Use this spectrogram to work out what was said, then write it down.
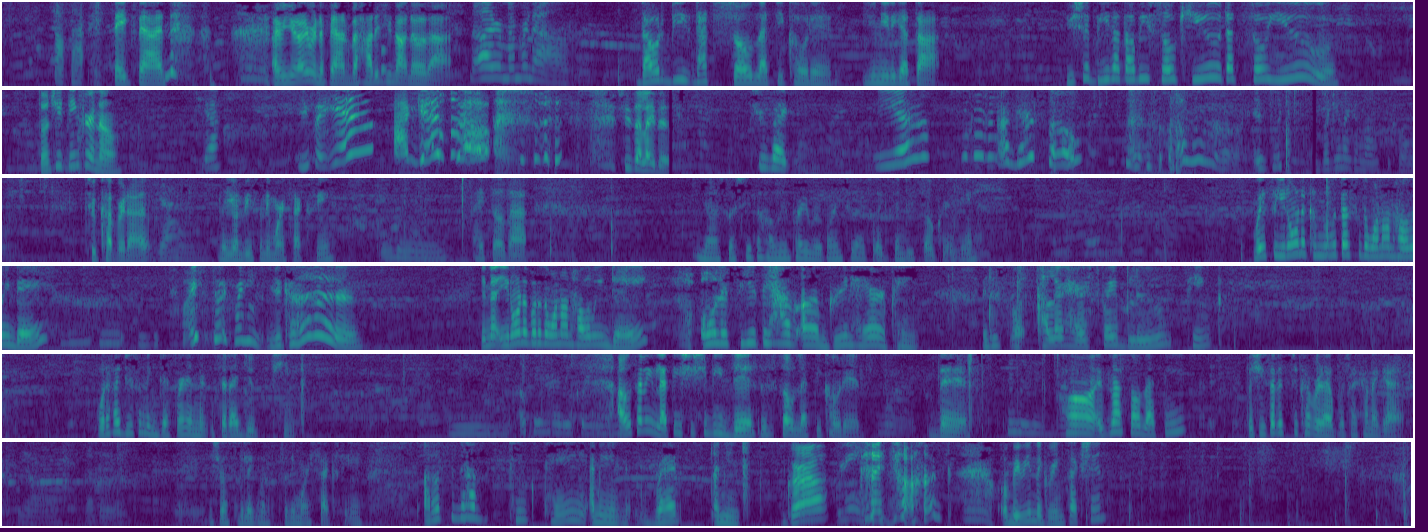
Stop that. Fake fan. I mean, you're not even a fan, but how did you not know that? No, I remember now. That would be, that's so Letty coded. You need to get that. You should be that. That'll be so cute. That's so you. Don't you think or no? Yeah. You say, yeah, I guess so. she said like this. She was like, yeah, I guess so. Oh, it's, look, it's looking like a too cold. Too covered up. Yeah. Like you want to be something more sexy. Mm-hmm. I feel that. Yeah, especially the Halloween party we're going to. I feel like it's gonna be so crazy. Wait, so you don't want to come with us to the one on Halloween Day? Why are you still recording? Because you know. You don't want to go to the one on Halloween Day? Oh, let's see if they have um green hair paint. Is this what color hairspray? Blue, pink. What if I do something different and instead I do pink? Mm, okay, Harley Quinn. I was telling Letty she should be this. This is so Letty coded. This. Huh? Isn't that so Letty? But she said it's too covered up, which I kind of get. Yeah, that is very. And she wants to be like something more sexy. I don't think they have pink paint. I mean, red. I mean, girl, Green. can I talk? Or maybe in the green section.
